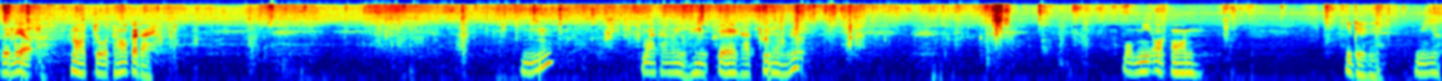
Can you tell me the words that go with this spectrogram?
ไปแล้วนอโจทย์เขาก็ได้หืมมาทางนี้ให้แกครับพี่น้องเอ้ยบ่มีอ่อนๆนี่เดี๋ยวนี้มีอยู่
